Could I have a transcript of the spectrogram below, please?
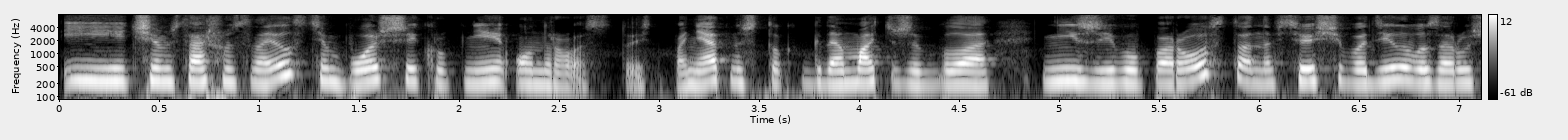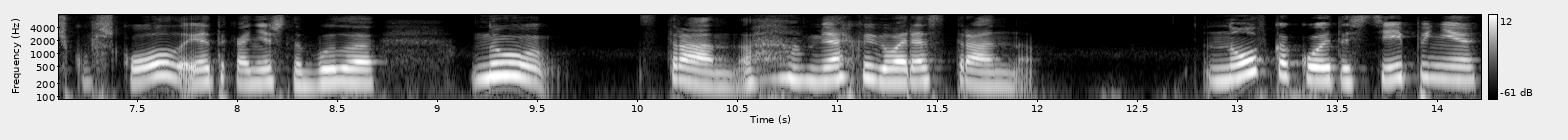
и чем старше он становился, тем больше и крупнее он рос. То есть понятно, что когда мать уже была ниже его по росту, она все еще водила его за ручку в школу, и это, конечно, было Ну, странно, мягко говоря, странно. Но в какой-то степени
